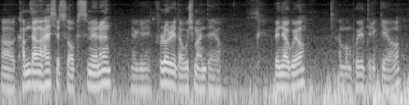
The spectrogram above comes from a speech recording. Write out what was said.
어, 감당을 하실 수 없으면은 여기 플로리다 오시면 안 돼요. 왜냐고요? 한번 보여드릴게요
